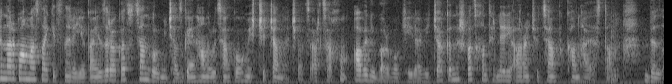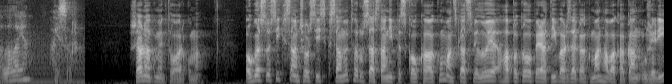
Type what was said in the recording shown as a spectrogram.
Քննարկման մասնակիցները եկան եզրակացության, որ միջազգային հանրության կողմից չճանաչված Արցախում ավելի բարվոք իրավիճակը նշված խնդիրների առնչությամբ, քան Հայաստանում։ Բելլալալայան այսօր։ Շարունակում ենք թողարկումը։ Օգոստոսի 24-ից 28-ը Ռուսաստանի Պսկով քաղաքում անցկացվելու է ՀՊԿ օպերատիվ արձագանքման հավաքական ուժերի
